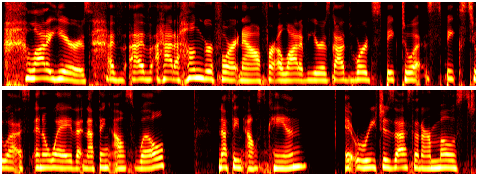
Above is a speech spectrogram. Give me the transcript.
a lot of years. I've I've had a hunger for it now for a lot of years. God's word speak to us speaks to us in a way that nothing else will, nothing else can. It reaches us in our most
